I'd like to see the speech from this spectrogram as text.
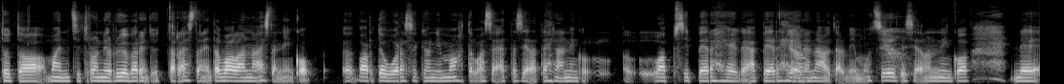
tota, mainitsit Ronja Ryövärin tyttärestä, niin tavallaan näistä niin vartiovuorossakin on niin mahtava se, että siellä tehdään niin lapsiperheille ja perheille Joo. näytelmiä, mutta silti siellä on niin ne,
